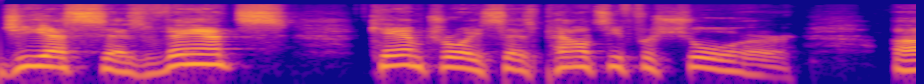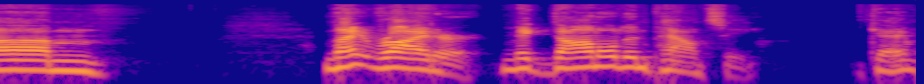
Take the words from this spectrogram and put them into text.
GS says Vance. Cam Troy says Pouncey for sure. Um, Knight Rider, McDonald, and Pouncey. Okay.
